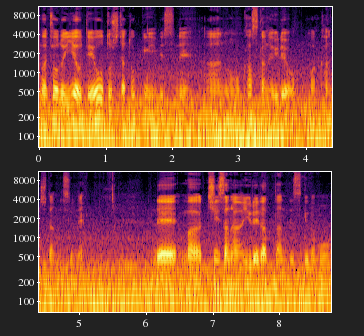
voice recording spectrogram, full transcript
まあ、ちょうど家を出ようとした時にですねあのかすかな揺れを、まあ、感じたんですよね。でまあ小さな揺れだったんですけども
